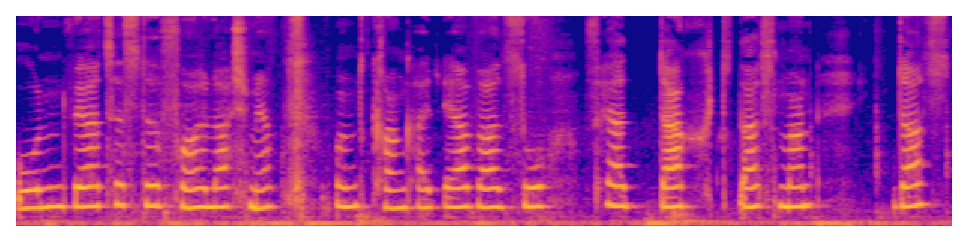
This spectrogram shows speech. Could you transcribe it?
unwerteste voller Schmerz und Krankheit. Er war so verdacht, dass man das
